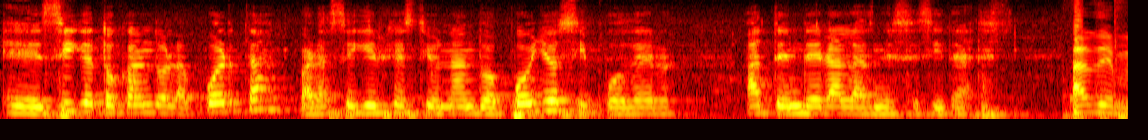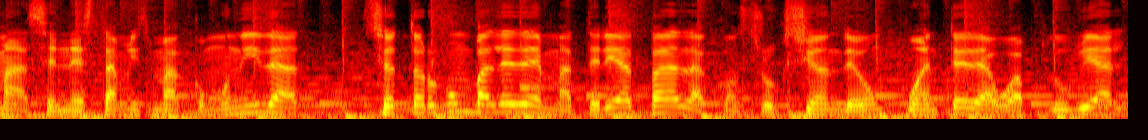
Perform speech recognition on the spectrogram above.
eh, sigue tocando la puerta para seguir gestionando apoyos y poder atender a las necesidades. Además, en esta misma comunidad se otorgó un vale de material para la construcción de un puente de agua pluvial,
